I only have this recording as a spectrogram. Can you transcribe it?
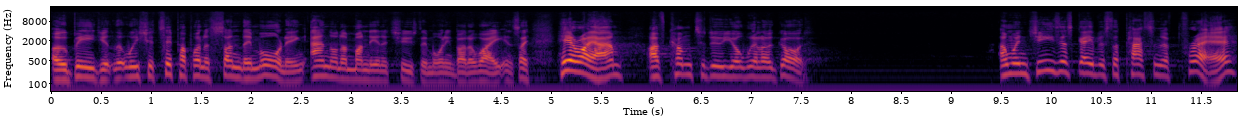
obedient, that we should tip up on a Sunday morning and on a Monday and a Tuesday morning, by the way, and say, Here I am, I've come to do your will, O God. And when Jesus gave us the pattern of prayer,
